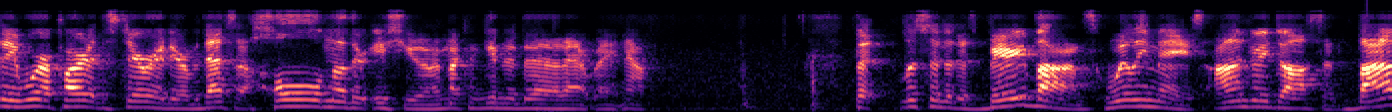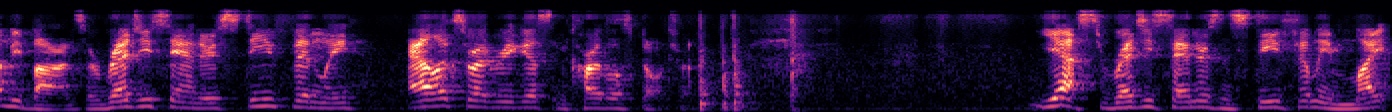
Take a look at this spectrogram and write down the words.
they were a part of the steroid era, but that's a whole other issue, and I'm not going to get into that right now. But listen to this. Barry Bonds, Willie Mays, Andre Dawson, Bobby Bonds, Reggie Sanders, Steve Finley, Alex Rodriguez, and Carlos Beltran. Yes, Reggie Sanders and Steve Finley might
